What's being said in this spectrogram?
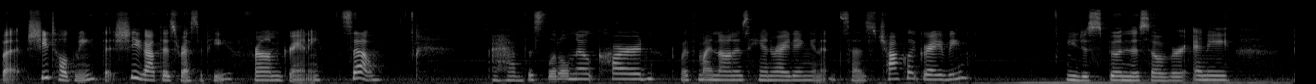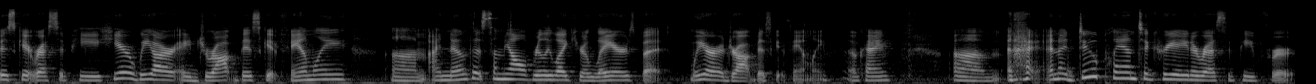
but she told me that she got this recipe from Granny. So I have this little note card with my Nana's handwriting, and it says chocolate gravy. You just spoon this over any biscuit recipe. Here we are a drop biscuit family. Um, I know that some y'all really like your layers, but we are a drop biscuit family, okay? Um, and I and I do plan to create a recipe for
